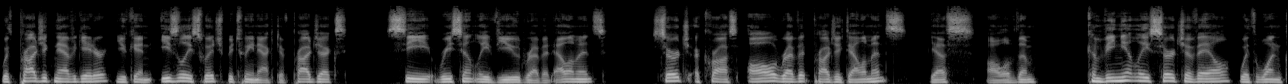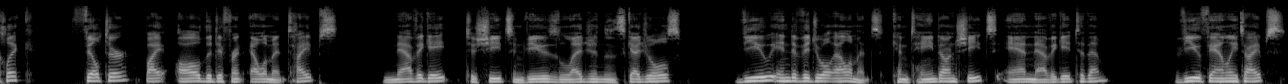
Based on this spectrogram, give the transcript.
With Project Navigator, you can easily switch between active projects, see recently viewed Revit elements, search across all Revit project elements, yes, all of them, conveniently search Avail with one click, filter by all the different element types, navigate to sheets and views, legends and schedules, view individual elements contained on sheets and navigate to them, view family types,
